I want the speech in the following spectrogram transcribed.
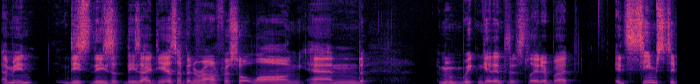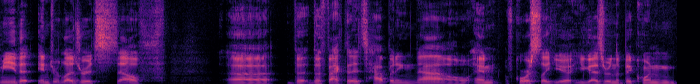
I mean, these, these, these ideas have been around for so long. And I mean, we can get into this later, but it seems to me that Interledger itself uh, the the fact that it's happening now, and of course, like you you guys are in the Bitcoin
